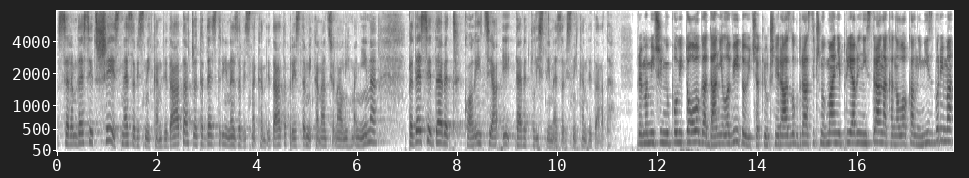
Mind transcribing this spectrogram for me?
76 nezavisnih kandidata, 43 nezavisna kandidata, predstavnika nacionalnih manjina, 59 koalicija i 9 listi nezavisnih kandidata. Prema mišljenju politologa Danijela Vidovića, ključni razlog drastičnog manje prijavljenih stranaka na lokalnim izborima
